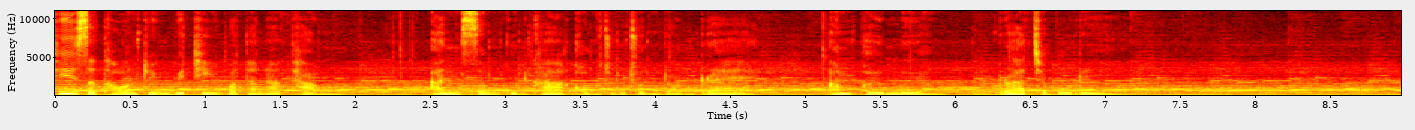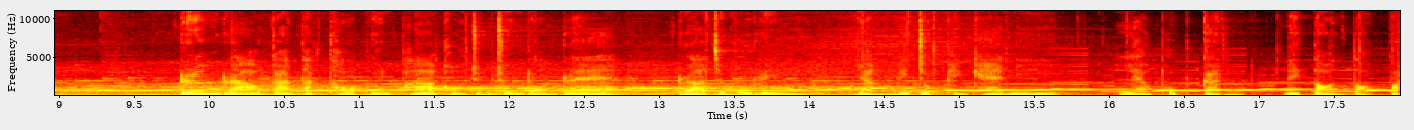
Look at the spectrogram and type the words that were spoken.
ที่สะท้อนถึงวิถีวัฒนธรรม อันทรงคุณค่าของชุมชนดอนแร่อำเภอเมือง ราชบุรี เรื่องราวการถักทอผืนผ้าของชุมชนดอนแร่ ราชบุรียังไม่จบเพียงแค่นี้ แล้วพบกันในตอนต่อไป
